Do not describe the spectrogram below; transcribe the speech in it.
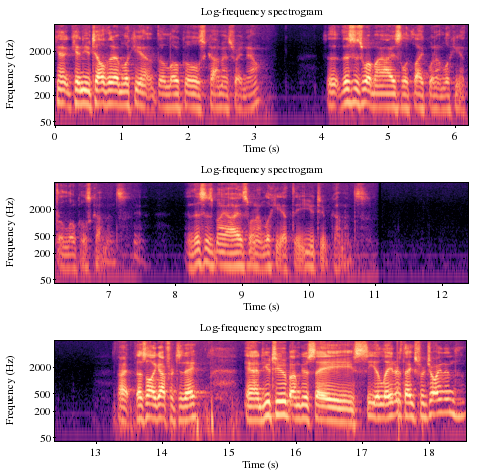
Can, can you tell that I'm looking at the locals' comments right now? So this is what my eyes look like when I'm looking at the locals' comments. Yeah. And this is my eyes when I'm looking at the YouTube comments. All right, that's all I got for today. And YouTube, I'm going to say see you later. Thanks for joining.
